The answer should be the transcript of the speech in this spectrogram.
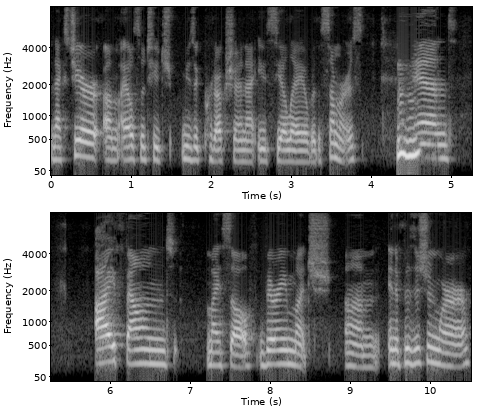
next year. Um, I also teach music production at UCLA over the summers. Mm-hmm. And I found myself very much um, in a position where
